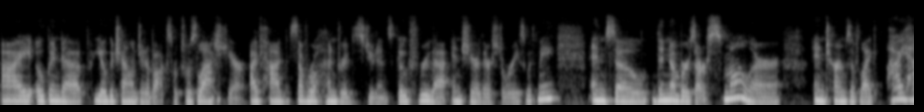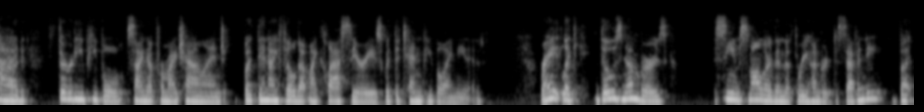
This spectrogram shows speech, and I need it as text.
I opened up Yoga Challenge in a Box, which was last year, I've had several hundred students go through that and share their stories with me. And so the numbers are smaller in terms of like, I had 30 people sign up for my challenge, but then I filled up my class series with the 10 people I needed. Right? Like those numbers seem smaller than the 300 to 70, but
